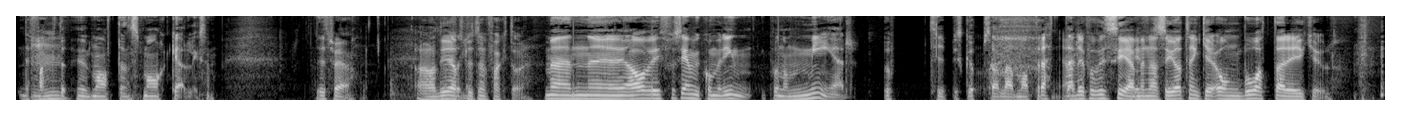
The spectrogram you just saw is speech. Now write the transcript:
de facto Mm. hur maten smakar liksom. Det tror jag. Ja, det är absolut en faktor. Men eh, ja, vi får se om vi kommer in på något mer upp, typisk Uppsala maträtter. Ja, det får vi se. Vi Men alltså se. jag tänker ångbåtar är ju kul.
